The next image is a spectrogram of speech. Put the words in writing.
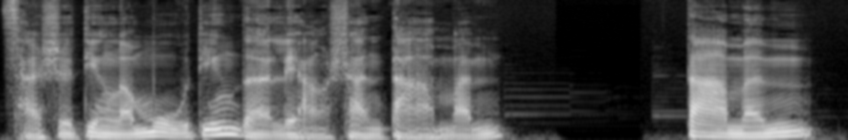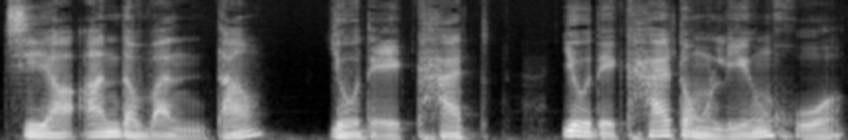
才是钉了木钉的两扇大门，大门既要安得稳当，又得开，又得开动灵活。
